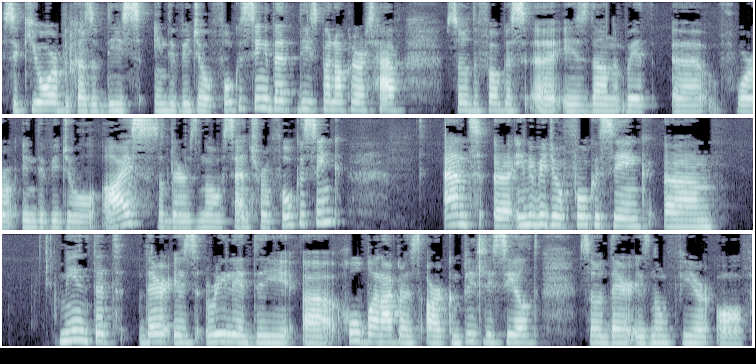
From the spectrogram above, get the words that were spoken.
secure because of this individual focusing that these binoculars have. So the focus uh, is done with uh, for individual eyes, so there's no central focusing. And uh, individual focusing um, means that there is really the uh, whole binoculars are completely sealed so there is no fear of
